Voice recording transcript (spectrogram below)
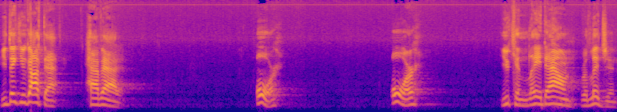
You think you got that? Have at it. Or, or you can lay down religion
